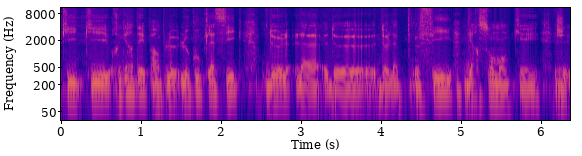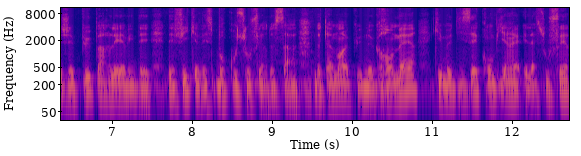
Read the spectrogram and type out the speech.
qui, qui regardez par exemple le, le coup classique de la, fille garçon manqué. J'ai pu parler avec des, des, filles qui avaient beaucoup souffert de ça, notamment avec une grand-mère qui me disait combien elle a souffert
